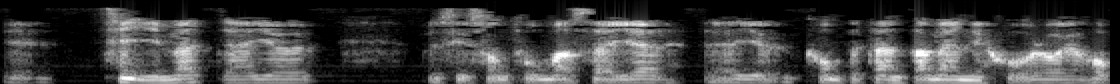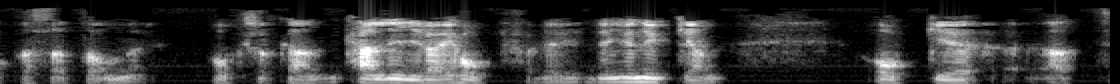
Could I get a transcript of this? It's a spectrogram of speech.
eh, teamet är ju, precis som Thomas säger, det är ju kompetenta människor och jag hoppas att de också kan, kan lira ihop. För det, det är ju nyckeln. Och att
